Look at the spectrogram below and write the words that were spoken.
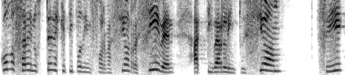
¿Cómo saben ustedes qué tipo de información reciben? Activar la intuición, ¿sí?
